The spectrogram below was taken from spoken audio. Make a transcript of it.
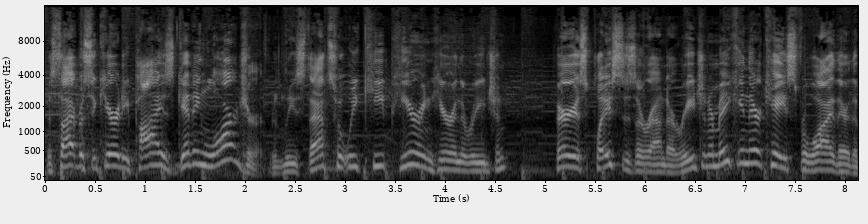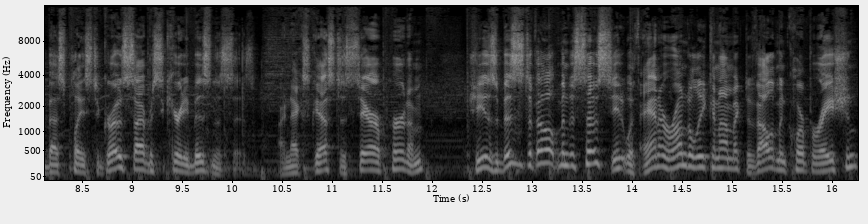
The cybersecurity pie is getting larger. At least that's what we keep hearing here in the region. Various places around our region are making their case for why they're the best place to grow cybersecurity businesses. Our next guest is Sarah Purdom. She is a business development associate with Anne Arundel Economic Development Corporation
